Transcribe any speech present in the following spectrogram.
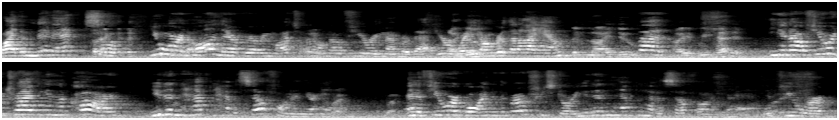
by the minute. So you weren't on there very much. I don't know if you remember that. You're I way do. younger than I am. Then I do. But- I, we had it. You know, if you were driving in the car you didn't have to have a cell phone in your hand. Right, right. And if you were going to the grocery store, you didn't have to have a cell phone in your hand. If you were,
